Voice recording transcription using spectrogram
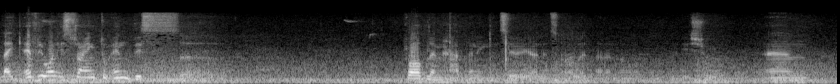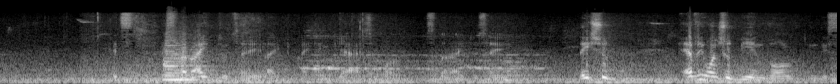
like everyone is trying to end this uh, problem happening in Syria. Let's call it I don't know issue, and it's it's the right to say like I think yeah I support it's the right to say they should everyone should be involved in this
